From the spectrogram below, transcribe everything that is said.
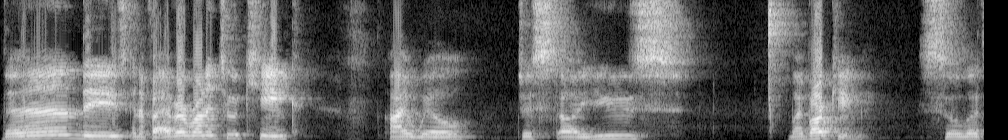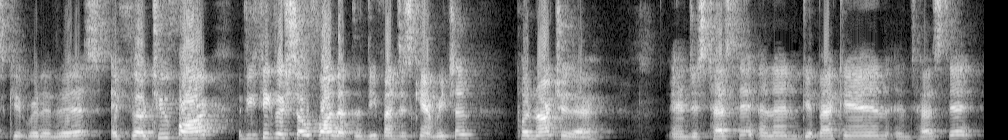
then these, and if I ever run into a kink, I will just uh, use my barb king. So let's get rid of this. If they're too far, if you think they're so far that the defenses can't reach them, put an archer there. And just test it, and then get back in and test it.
